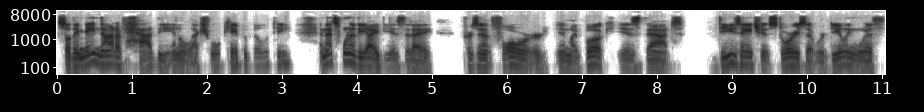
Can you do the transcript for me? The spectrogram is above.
So they may not have had the intellectual capability. And that's one of the ideas that I present forward in my book is that these ancient stories that we're dealing with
